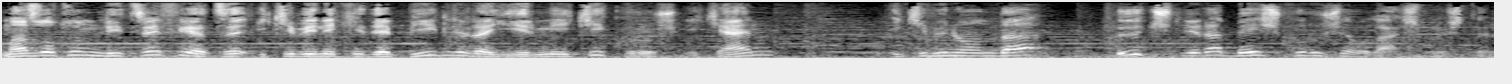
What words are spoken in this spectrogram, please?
Mazotun litre fiyatı 2002'de 1 lira 22 kuruş iken 2010'da 3 lira 5 kuruşa ulaşmıştır.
